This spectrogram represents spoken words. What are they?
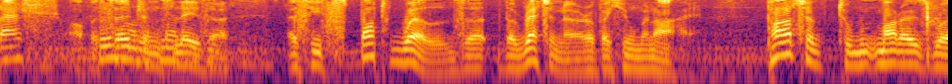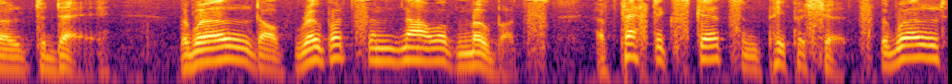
Flash of a surgeon's laser as he spot welds at the retina of a human eye. Part of tomorrow's world today. The world of robots and now of mobots, of plastic skirts and paper shirts. The world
